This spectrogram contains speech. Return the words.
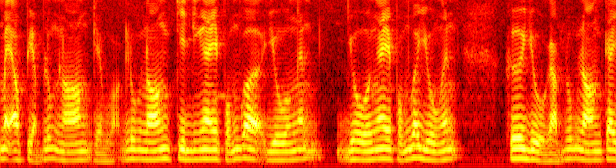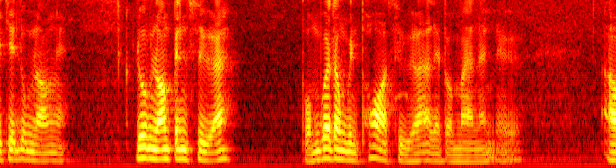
ไม่เอาเปรียบลูกน้องแกบอกลูกน้องกินยังไง ผมก็อยู่งั้น อยู่ยังไง ผมก็อยู่งั้น คืออยู่กับลูกน้องใกล้ชิดลูกน้องไงลูกน้องเป็นเสือ ผมก็ต้องเป็นพ่อเสืออะไรประมาณนั้น เออ เอา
